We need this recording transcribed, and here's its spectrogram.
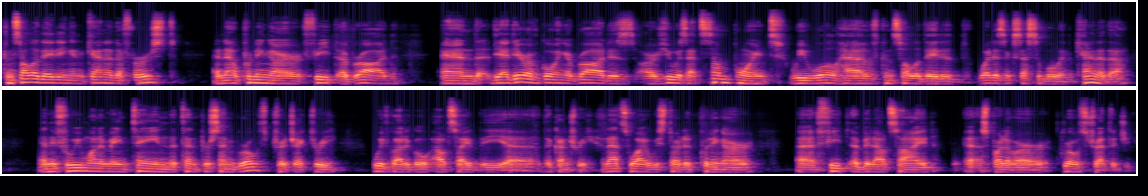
consolidating in Canada first, and now putting our feet abroad. And the idea of going abroad is our view is at some point we will have consolidated what is accessible in Canada. And if we want to maintain the 10% growth trajectory, we've got to go outside the uh, the country. And that's why we started putting our feet a bit outside as part of our growth strategy.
